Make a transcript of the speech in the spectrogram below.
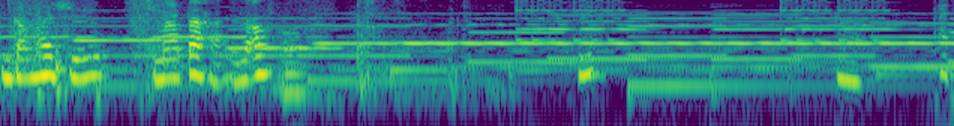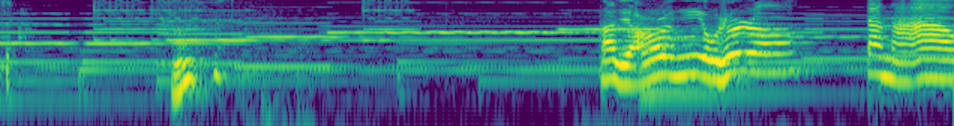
你赶快吃，你妈带孩子啊。嗯，大脚。嗯。大脚，你有事啊？大拿，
